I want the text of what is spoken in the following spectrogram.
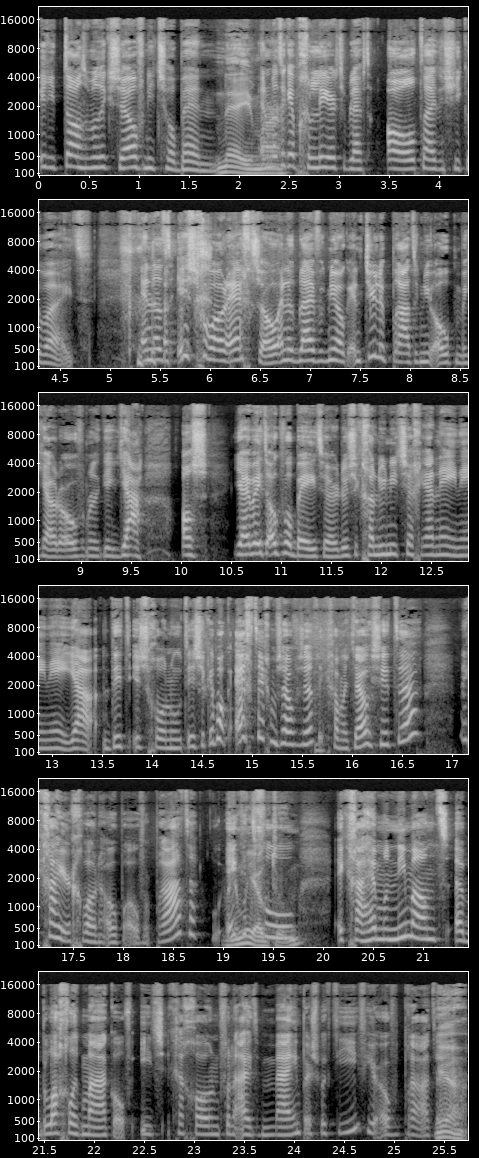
irritant, omdat ik zelf niet zo ben. Nee, maar... En wat ik heb geleerd, je blijft altijd een chique meid. En dat is gewoon echt zo. En dat blijf ik nu ook. En natuurlijk praat ik nu open met jou erover. Omdat ik denk, ja, als... Jij weet ook wel beter. Dus ik ga nu niet zeggen, ja, nee, nee, nee. Ja, dit is gewoon hoe het is. Ik heb ook echt tegen mezelf gezegd, ik ga met jou zitten. En ik ga hier gewoon open over praten. Hoe Maar ik het voel. doen. Ik ga helemaal niemand eh, belachelijk maken of iets. Ik ga gewoon vanuit mijn perspectief hierover praten. Ja.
